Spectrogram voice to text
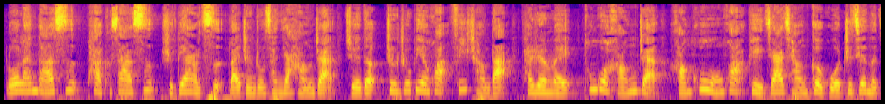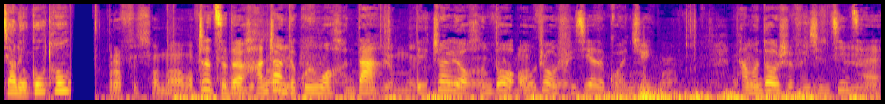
罗兰达斯·帕克萨斯是第二次来郑州参加航展，觉得郑州变化。非常大。他认为，通过航展，航空文化可以加强各国之间的交流沟通。这次的航展的规模很大，这里有很多欧洲世界的冠军。他们都是非常精彩，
